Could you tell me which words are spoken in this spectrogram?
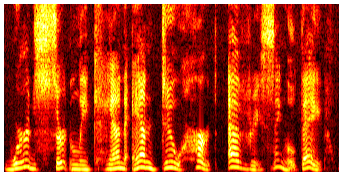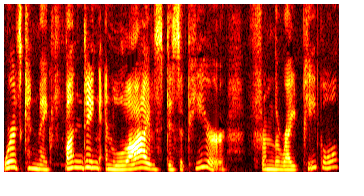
Words certainly can and do hurt every single day. Words can make funding and lives disappear from the right people.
